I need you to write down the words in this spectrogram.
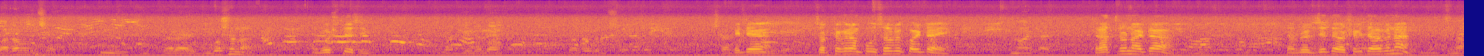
কথা বলছে। বসে তারা বসো না? বসতেছি কথা বলছে। এটা চট্টগ্রাম পৌঁছাবে কয়টায়? নয়টায়। রাত্র নয়টা? তারপর যেতে অসুবিধা হবে না? না।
